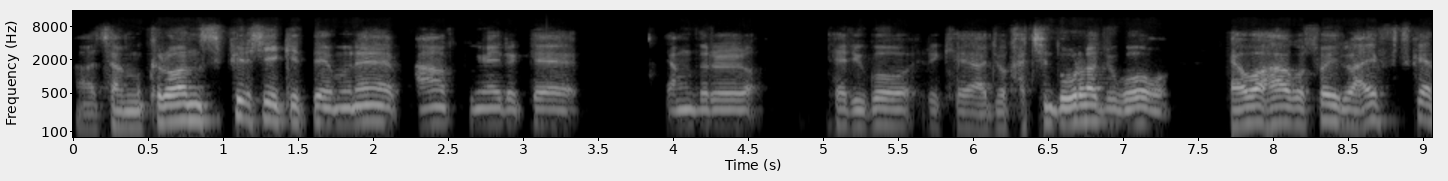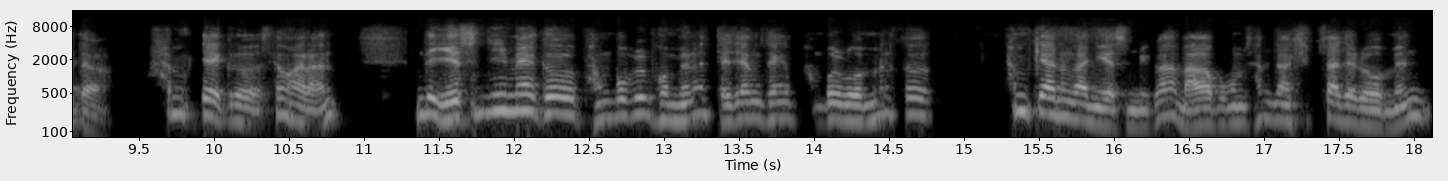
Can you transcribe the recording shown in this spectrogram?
아, 참 그런 스피릿이 있기 때문에 방학 중에 이렇게 양들을 데리고 이렇게 아주 같이 놀아주고 대화하고 소위 라이프 투게더 함께 그 생활한 근데 예수님의 그 방법을 보면은 대장생의 방법을 보면 그 함께 하는 거 아니겠습니까? 마가복음 3장 14절에 보면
